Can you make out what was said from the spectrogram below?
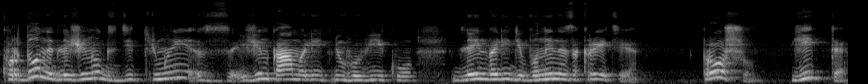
кордони для жінок з дітьми, з жінками літнього віку, для інвалідів, вони не закриті. Прошу, їдьте.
